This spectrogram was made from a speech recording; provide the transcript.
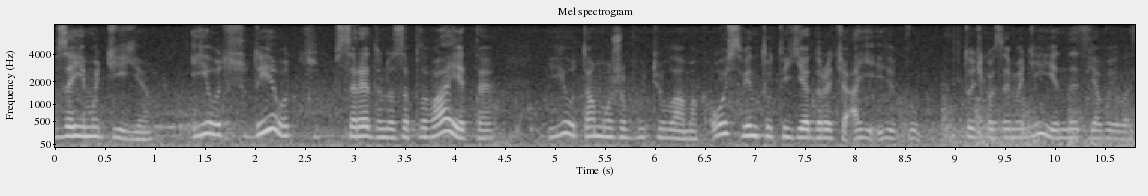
взаємодії. І от сюди, от всередину запливаєте, і от там може бути уламок. Ось він тут і є, до речі, а точка взаємодії не з'явилась.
